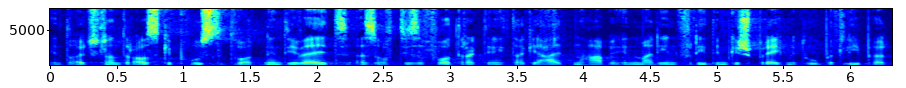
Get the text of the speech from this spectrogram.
in Deutschland rausgepustet worden in die Welt. Also auf dieser Vortrag, den ich da gehalten habe in Marienfried im Gespräch mit Hubert Liebert,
